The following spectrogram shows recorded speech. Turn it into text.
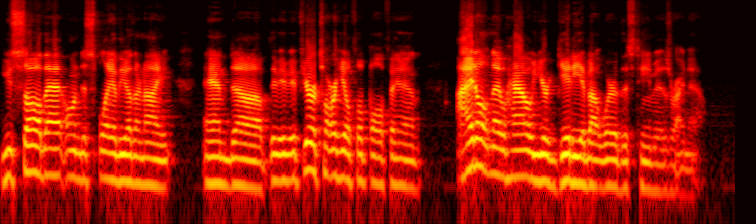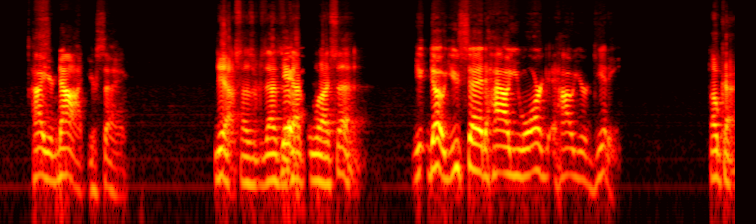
You saw that on display the other night. And uh, if you're a Tar Heel football fan, I don't know how you're giddy about where this team is right now. How you're not, you're saying. Yes, that's, that's yeah. exactly what I said. You, no, you said how you are, how you're giddy. Okay.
